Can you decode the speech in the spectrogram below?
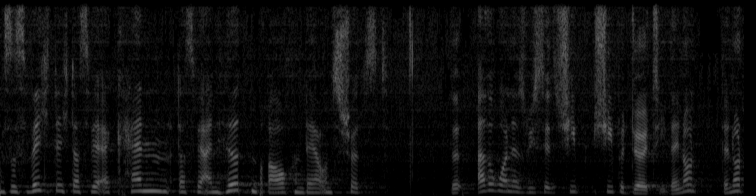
Es ist wichtig, dass wir erkennen, dass wir einen Hirten brauchen, der uns schützt. The other one is we said sheep, sheep are dirty. They're not, they're not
